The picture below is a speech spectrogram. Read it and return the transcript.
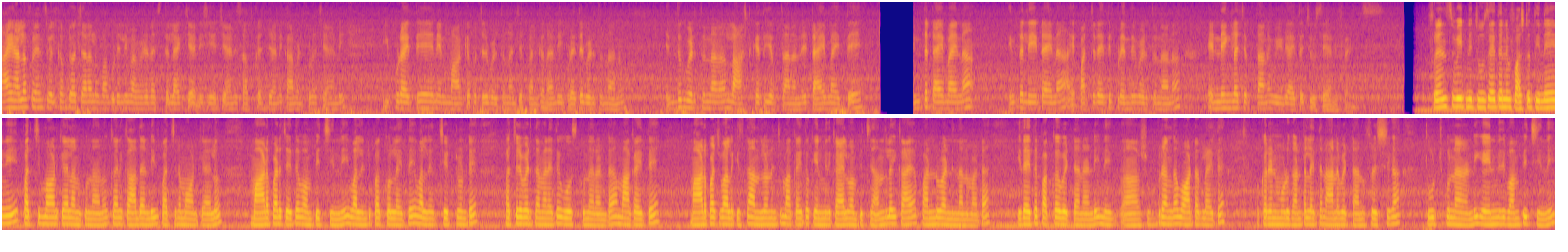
Hi hello friends welcome to our channel మా గుడి మా వీడియో నచ్చితే లైక్ చేయండి షేర్ చేయండి సబ్స్క్రైబ్ చేయండి కామెంట్ కూడా చేయండి. ఇప్పుడైతే నేను మార్కెట్ పచ్చడి పెడుతున్నాను చెప్పాను కదండి. ఇప్పుడైతే పెడుతున్నాను. ఎందుకు పెడుతున్నానో లాస్ట్కి అయితే చెప్తానండి. టైం అయితే ఇంత టైం అయినా ఇంత లేట్ అయినా పచ్చడి అయితే ఇప్పుడు ఎందుకు పెడుతున్నానో ఎండింగ్లో చెప్తాను. వీడియో అయితే చూసేయండి ఫ్రెండ్స్. ఫ్రెండ్స్ వీటిని చూసి అయితే నేను ఫస్ట్ తినేవి పచ్చి మామిడికాయలు అనుకున్నాను. కానీ కాదండి పచ్చిన మామిడికాయలు. మా అయితే పంపించింది. వాళ్ళ ఇంటి పక్క వాళ్ళు అయితే వాళ్ళ చెట్టు ఉంటే పచ్చడి పెడతామని అయితే కోసుకున్నారంట. మాకైతే మా ఆడపడిచి వాళ్ళకి ఇస్తే అందులో నుంచి మాకైతే ఒక ఎనిమిది కాయలు పంపించింది. అందులో ఈ కాయ పండు వండిందనమాట ఇదైతే పక్కకు పెట్టానండి. శుభ్రంగా వాటర్లో అయితే ఒక రెండు మూడు గంటలు అయితే నానబెట్టాను. ఫ్రెష్గా తూడ్చుకున్నానండి ఎనిమిది పంపించింది.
